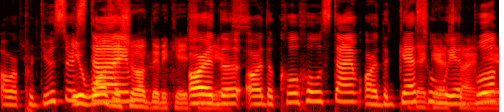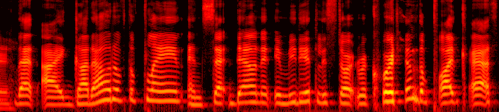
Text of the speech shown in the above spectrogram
our producers' it time. It was a show of dedication, or yes. the or the co-host time, or the guest the who guest we had time, booked. Yeah. That I got out of the plane and sat down and immediately start recording the podcast,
